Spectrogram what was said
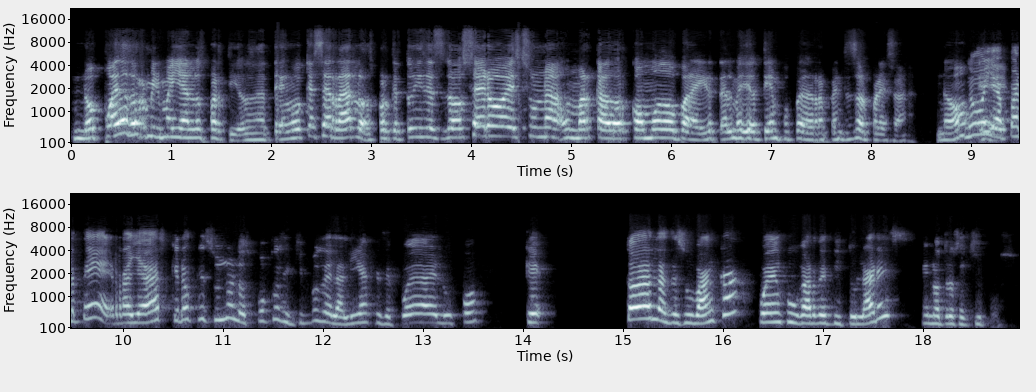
no puedo dormirme ya en los partidos, o sea, tengo que cerrarlos, porque tú dices 2-0 es una, un marcador cómodo para irte al medio tiempo, pero de repente sorpresa, ¿no? No, y eh, aparte, Rayadas creo que es uno de los pocos equipos de la liga que se puede dar el lujo que todas las de su banca pueden jugar de titulares en otros equipos.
